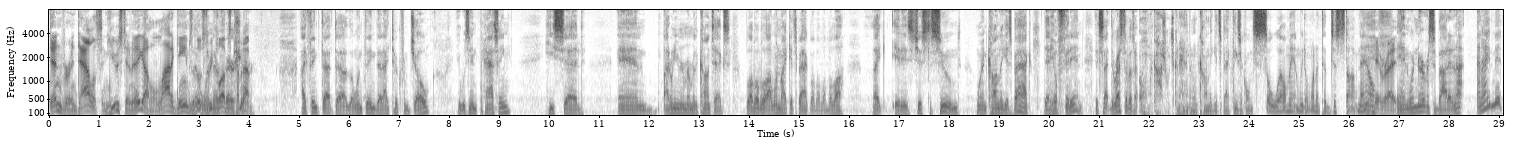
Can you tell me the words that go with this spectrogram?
Denver and Dallas and Houston. I mean, they got a lot of games of those three clubs coming share. up. I think that uh, the one thing that I took from Joe, it was in passing. He said, and I don't even remember the context. Blah blah blah. When Mike gets back, blah blah blah blah blah. Like it is just assumed when Conley gets back that he'll fit in. It's not the rest of us. Are, oh my gosh, what's going to happen when Conley gets back? Things are going so well, man. We don't want it to just stop now. Yeah, right. And we're nervous about it. And I and I admit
